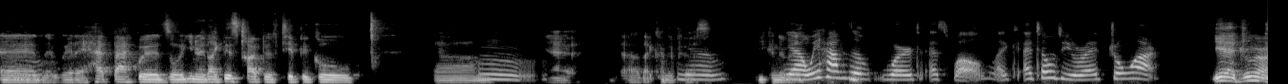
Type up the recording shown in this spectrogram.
and Mm, they wear their hat backwards or you know like this type of typical um mm, yeah uh, that kind of person yeah. you can Yeah, we have the word as well. Like I told you, right? 中二. yeah Drungar,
